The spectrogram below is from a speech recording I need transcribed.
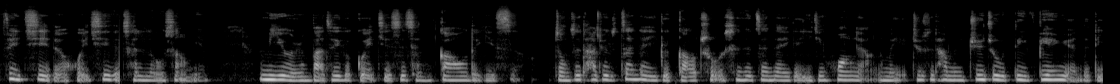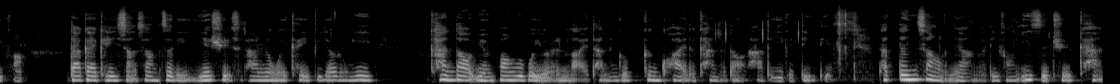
废弃的、毁弃的城楼上面。那么也有人把这个“鬼”解释成高的意思。总之，他就是站在一个高处，甚至站在一个已经荒凉，那么也就是他们居住地边缘的地方，大概可以想象，这里也许是他认为可以比较容易看到远方，如果有人来，他能够更快的看得到他的一个地点。他登上了那样的地方，一直去看，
